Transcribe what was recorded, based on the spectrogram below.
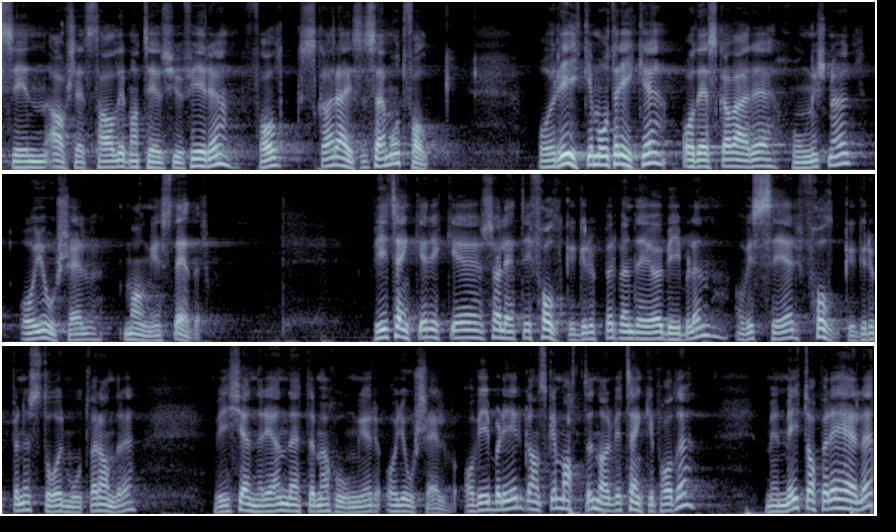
sin avskjedstale i Matteus 24. Folk skal reise seg mot folk, og rike mot rike, og det skal være hungersnød og jordskjelv mange steder. Vi tenker ikke så lett i folkegrupper, men det gjør Bibelen, og vi ser folkegruppene står mot hverandre. Vi kjenner igjen dette med hunger og jordskjelv. Og vi blir ganske matte når vi tenker på det, men midt oppi det hele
